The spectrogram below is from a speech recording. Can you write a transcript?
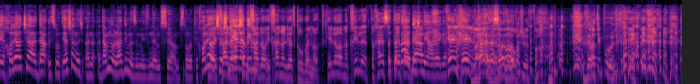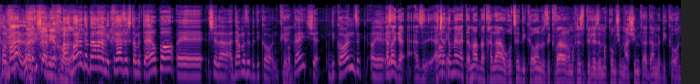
יכול להיות שהאדם, זאת אומרת, יש אנש, אדם נולד עם איזה מבנה מסוים. זאת אומרת, יכול לא, להיות התחלנו, ששני עכשיו ילדים... התחלנו, התחלנו להיות קורבנות. כאילו, מתחיל, את מתחילה לספר את תטפל בי האדם. שנייה, רגע. כן, כן, ככה זה לא- זה לא הסיפור. פשוט פה. זה לא טיפול. חבל. ידעתי שאני יכול. אבל בוא נדבר על המקרה הזה שאתה מתאר פה, אה, של האדם הזה בדיכאון, כן. אוקיי? שדיכאון זה... אה, אז רגע, אז כשאת אוקיי. אומרת, אמרת בהתחלה, הוא רוצה דיכאון, וזה כבר מכניס אותי לאיזה מקום שמאשים את האדם בדיכאון.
